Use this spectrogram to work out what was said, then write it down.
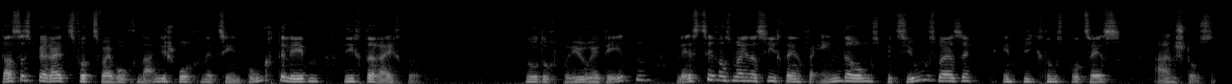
dass das bereits vor zwei Wochen angesprochene 10-Punkte-Leben nicht erreicht wird. Nur durch Prioritäten lässt sich aus meiner Sicht ein Veränderungs- bzw. Entwicklungsprozess anstoßen.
